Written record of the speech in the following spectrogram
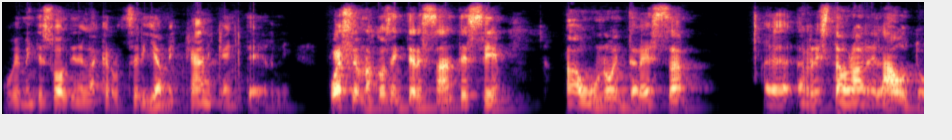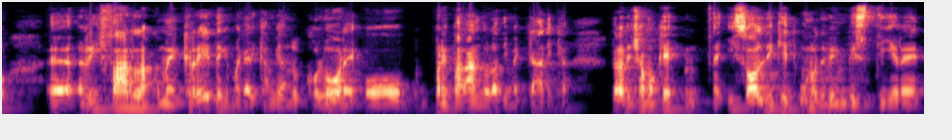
ovviamente soldi nella carrozzeria, meccanica, interni. Può essere una cosa interessante se a uno interessa eh, restaurare l'auto, eh, rifarla come crede, magari cambiando il colore o preparandola di meccanica. Però diciamo che mh, i soldi che uno deve investire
